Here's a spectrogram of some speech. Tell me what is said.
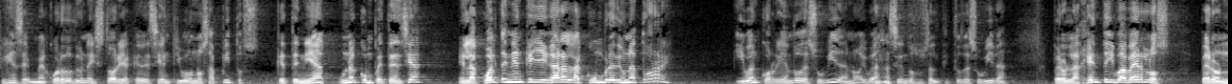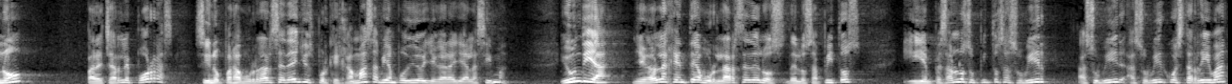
Fíjense, me acuerdo de una historia que decían que iba unos zapitos, que tenían una competencia en la cual tenían que llegar a la cumbre de una torre. Iban corriendo de su vida, ¿no? Iban haciendo sus saltitos de su vida. Pero la gente iba a verlos, pero no para echarle porras, sino para burlarse de ellos, porque jamás habían podido llegar allá a la cima. Y un día llegó la gente a burlarse de los, de los zapitos y empezaron los zapitos a subir, a subir, a subir cuesta arriba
